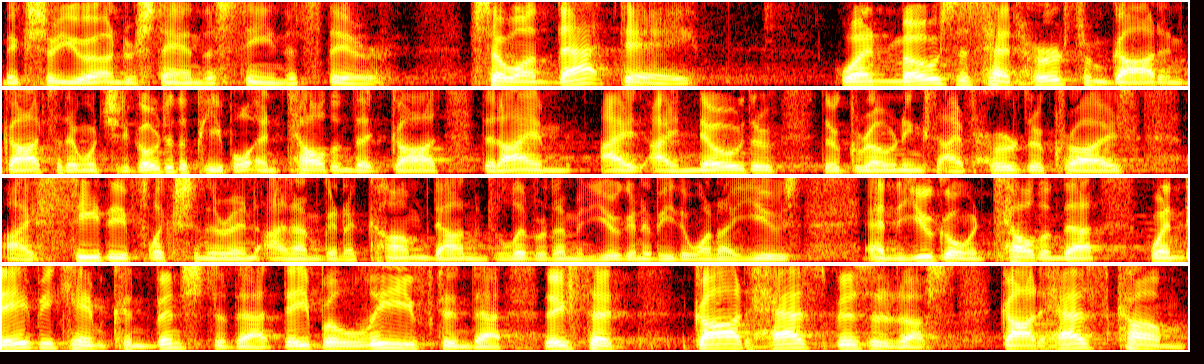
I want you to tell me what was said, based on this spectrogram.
Make sure you understand the scene that's there. So on that day, when Moses had heard from God, and God said, I want you to go to the people and tell them that God, that I am, I, I know their, their groanings, I've heard their cries, I see the affliction they're in, and I'm gonna come down and deliver them, and you're gonna be the one I use. And you go and tell them that. When they became convinced of that, they believed in that. They said, God has visited us, God has come,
